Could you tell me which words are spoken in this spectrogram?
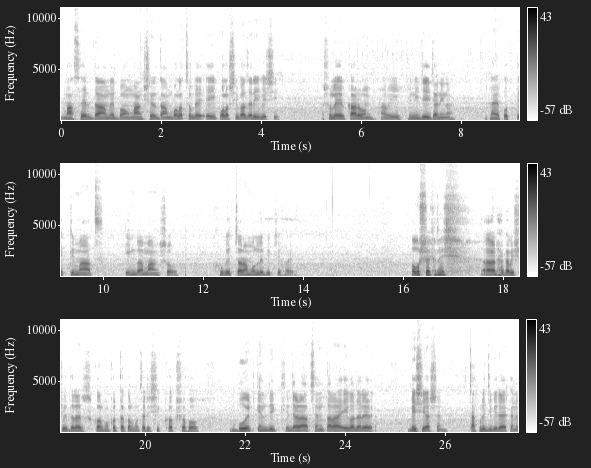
মাছের দাম এবং মাংসের দাম বলা চলে এই পলাশি বাজারেই বেশি। আসলে এর কারণ আমি নিজেই জানি না। এখানে প্রত্যেকটি মাছ কিংবা মাংস খুবই চড়া মূল্যে বিক্রি হয়। অবশ্য এখানে ঢাকা বিশ্ববিদ্যালয়ের কর্মকর্তা, কর্মচারী, শিক্ষক সহ বুয়েট কেন্দ্রিক যারা আছেন, তারা এই বাজারে বেশি আসেন। চাকরিজীবীরা এখানে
